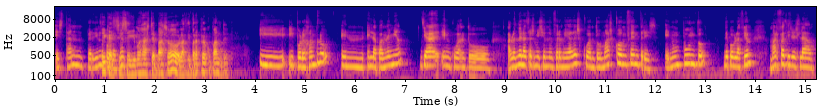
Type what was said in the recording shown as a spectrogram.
están perdiendo Sí, que si población. seguimos a este paso, la cifra es preocupante. Y, y, por ejemplo, en, en la pandemia, ya en cuanto, hablando de la transmisión de enfermedades, cuanto más concentres en un punto de población, más fácil es la,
